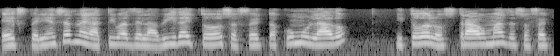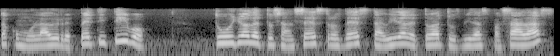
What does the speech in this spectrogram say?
experiencias negativas de la vida y todo su efecto acumulado y todos los traumas de su efecto acumulado y repetitivo, tuyo, de tus ancestros, de esta vida, de todas tus vidas pasadas,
